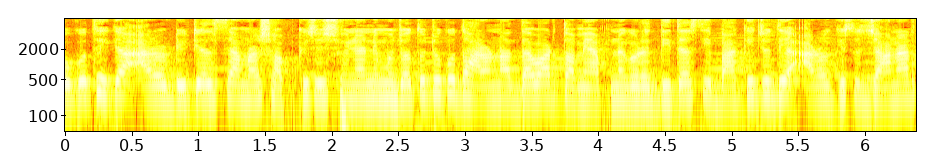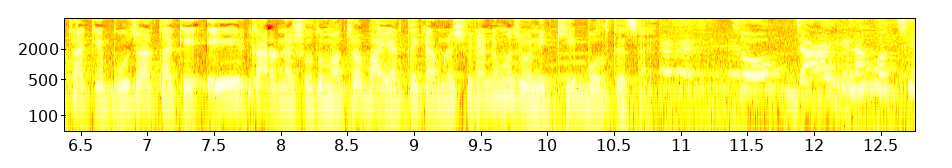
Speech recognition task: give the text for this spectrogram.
ওগো থেকে আরও ডিটেলসে আমরা সবকিছু শুনে নিব যতটুকু ধারণা দেওয়ার তো আমি আপনার করে দিতেছি। বাকি যদি আরও কিছু জানার থাকে বোঝার থাকে এর কারণে শুধুমাত্র ভাইয়ার থেকে আমরা শুনে নিব যে উনি কি বলতে চায়। তো যারা কিনা হচ্ছে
